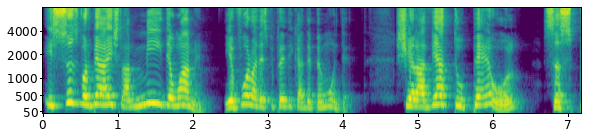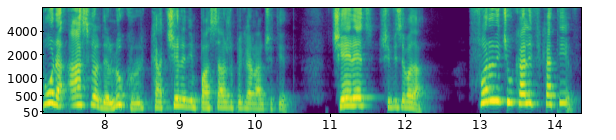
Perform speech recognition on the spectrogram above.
Isus vorbea aici la mii de oameni. E vorba despre predica de pe munte. Și el avea tupeul să spună astfel de lucruri ca cele din pasajul pe care l-am citit. Cereți și vi se va da. Fără niciun calificativ.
